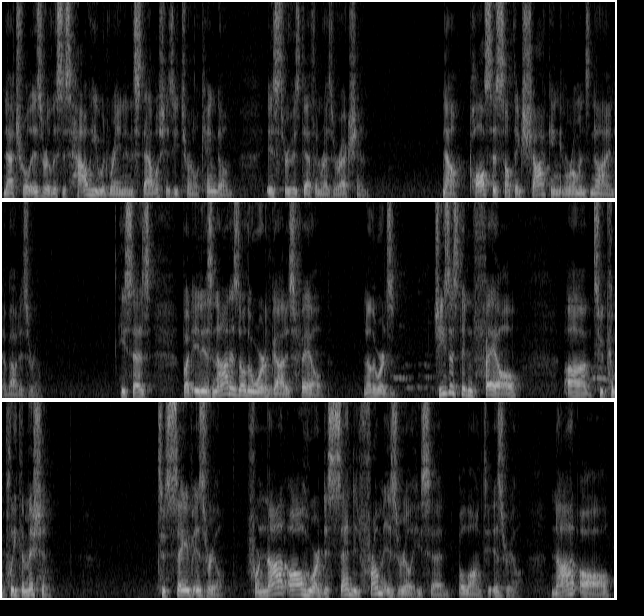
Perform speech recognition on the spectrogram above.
natural Israel. This is how he would reign and establish his eternal kingdom, is through his death and resurrection. Now, Paul says something shocking in Romans 9 about Israel. He says, But it is not as though the word of God has failed. In other words, Jesus didn't fail uh, to complete the mission, to save Israel. For not all who are descended from Israel, he said, belong to Israel. Not all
